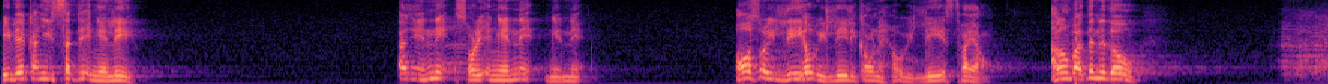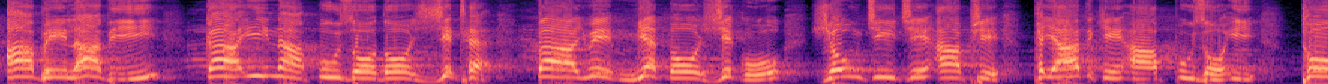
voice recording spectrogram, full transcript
ဟေဘရဲခန်းကြီး7အငယ်4အငယ်2 sorry အငယ်2အငယ်2 အော် sorry လေးဟုတ်ပြီလေးလေးကောင်းတယ်ဟုတ်ပြီလေးစထိုင်အောင်အလုံးပါတင်းနေတော့အာဘေလာသည်ကာဤနာပူဇော်သောရစ်ထက်ပါ၍မြတ်သောရစ်ကိုယုံကြည်ခြင်းအဖြစ်ဖျားသခင်အားပူဇော်၏ထို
